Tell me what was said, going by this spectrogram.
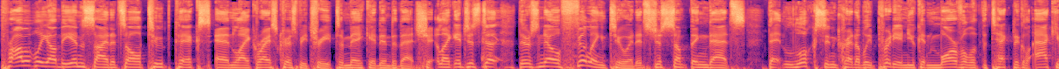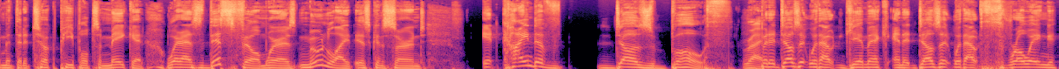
probably on the inside, it's all toothpicks and like Rice Krispie treat to make it into that shit. Like it just uh, there's no filling to it. It's just something that's that looks incredibly pretty, and you can marvel at the technical acumen that it took people to make it. Whereas this film, whereas Moonlight is concerned, it kind of does both, Right. But it does it without gimmick, and it does it without throwing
